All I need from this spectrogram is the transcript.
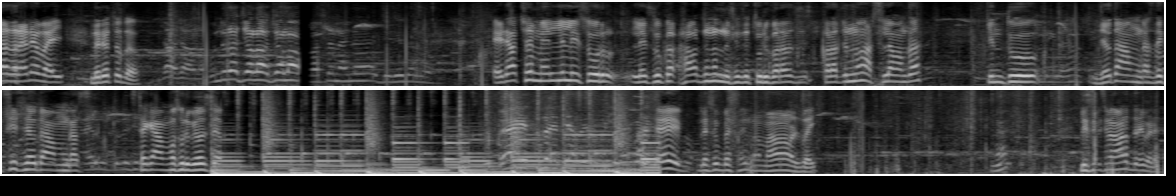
তাছাড়া না ভাই? ধরেছ তো বন্ধুরা চলো চলো। নাইলে এটা হচ্ছে মেনলি লিচুর লিচু খাওয়ার জন্য লিচু যে চুরি করার করার জন্য আসছিলাম আমরা। কিন্তু যেহেতু আম গাছ দেখছি সেহেতু আম গাছ থেকে আমও চুরি করেছে। এই লিচু বেশ মামা ভাই? লিচু বেশি মামা ধরে বেড়ে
